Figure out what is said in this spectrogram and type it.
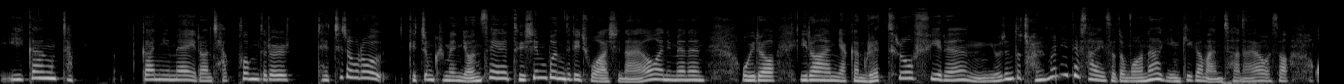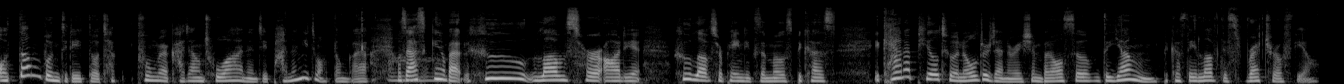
이강 작가님의 이런 작품들을 대체적으로 이렇게 좀 그러면 연세 드신 분들이 좋아하시나요? 아니면은 오히려 이러한 약간 레트로 필은 요즘도 젊은이들 사이에서도 워낙 인기가 많잖아요. 그래서 어떤 분들이 또 작품을 가장 좋아하는지 반응이 좀 어떤가요? I was asking about who loves her audience, who loves her paintings the most because it can appeal to an older generation, but also the young because they love this retro feel.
